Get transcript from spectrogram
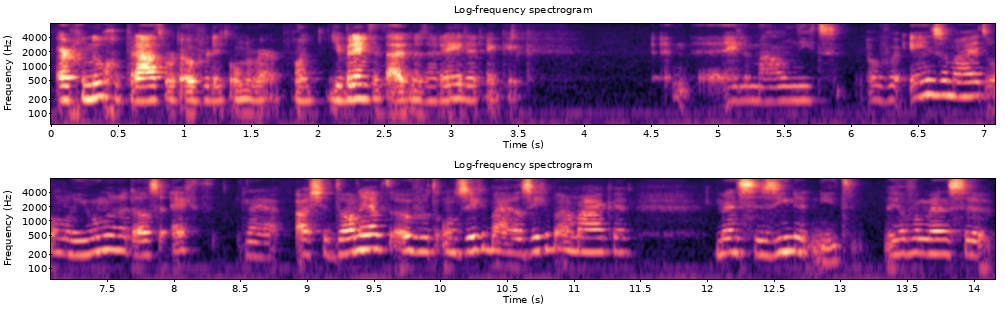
er genoeg gepraat wordt over dit onderwerp? Want je brengt het uit met een reden, denk ik. Eh, helemaal niet. Over eenzaamheid onder jongeren, dat is echt... Nou ja, als je het dan hebt over het onzichtbare zichtbaar maken... Mensen zien het niet. Heel veel mensen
